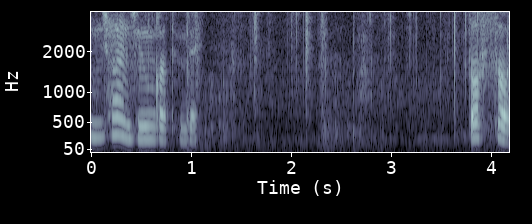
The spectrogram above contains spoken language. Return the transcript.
괜찮이 되는 것 같은데. 넣었어.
